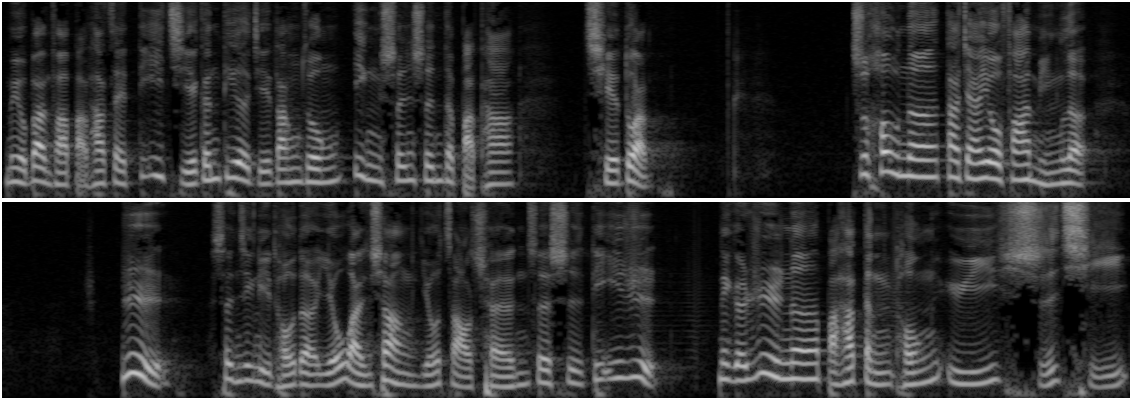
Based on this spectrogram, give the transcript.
没有办法把它在第一节跟第二节当中硬生生的把它切断。之后呢，大家又发明了日，圣经里头的有晚上有早晨，这是第一日。那个日呢，把它等同于时期。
